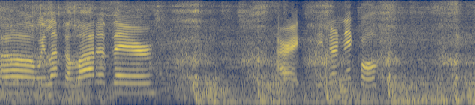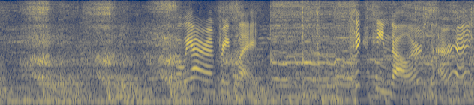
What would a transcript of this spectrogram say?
Oh, we left a lot up there. All right, these are nickels. But we are in free play. $16, all right.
